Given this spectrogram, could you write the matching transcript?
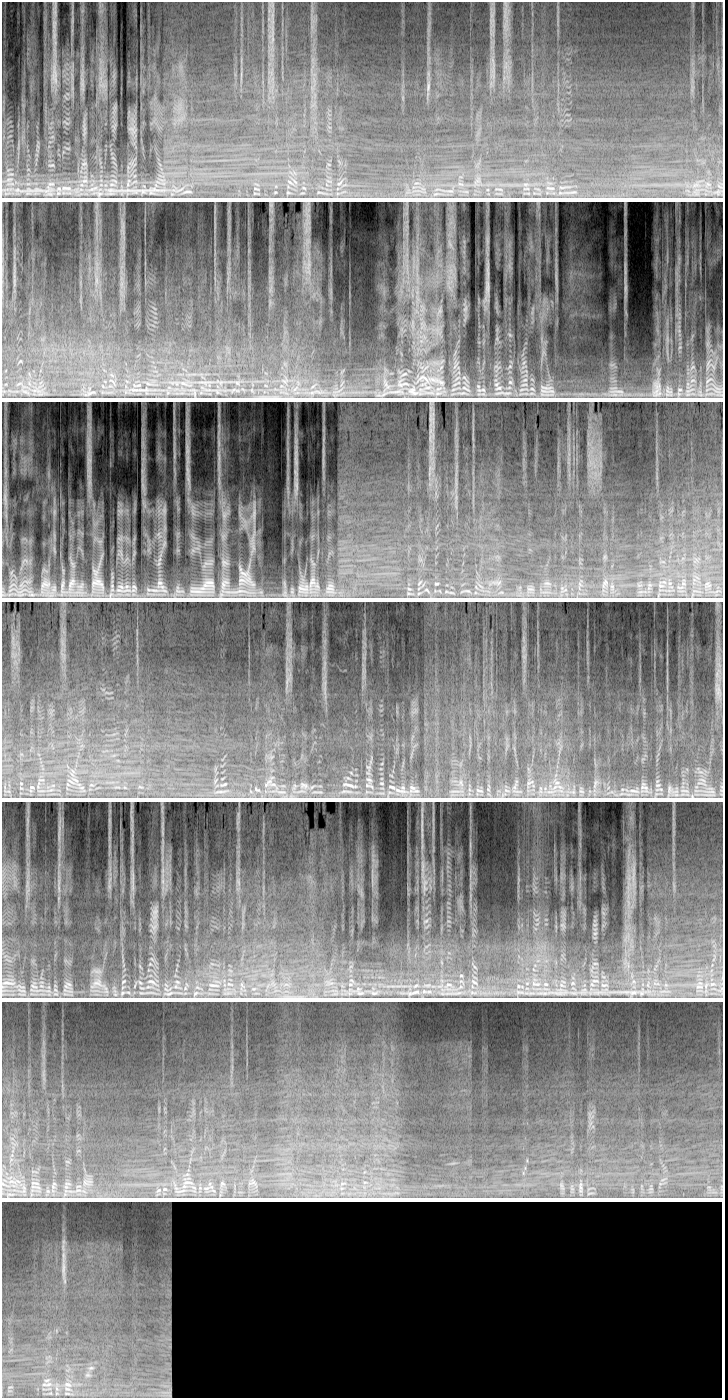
car recovering from... Yes, it is. Yes, Gravel it is. coming out the back of the Alpine. This is the 36 car of Mick Schumacher. So where is he on track? This is 13, 14. It's, Yeah, uh, 12, in the 13, top 10, by the way. So he's gone off somewhere down corner 9, corner 10. Has he had a trip across the gravel? Let's see. So look. Oh, yes, oh, it he was has. over that gravel. It was over that gravel field. And lucky to keep that out the barrier as well there. Well, he had gone down the inside, probably a little bit too late into uh, turn nine, as we saw with Alex Lynn. Being very safe with his rejoin there. This is the moment. So this is turn seven, and then you've got turn eight, the left-hander, and he's going to send it down the inside a little bit too. Oh no! To be fair, he was a little, he was more alongside than I thought he would be. And I think he was just completely unsighted and away from the GT guy. I don't know who he was overtaking. It was one of the Ferraris. Yeah, it was uh, one of the Vista Ferraris. He comes around, so he won't get pinged for an unsafe rejoin or, or anything. But he, he committed and then locked up. Bit of a moment and then onto the gravel. Heck of a moment. Well, the moment well came held. because he got turned in on. He didn't arrive at the apex on the inside. Okay, copy. Can you check the car? All is okay? Yeah, I think so.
